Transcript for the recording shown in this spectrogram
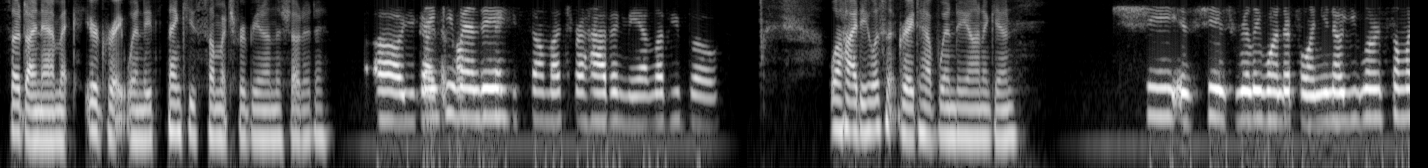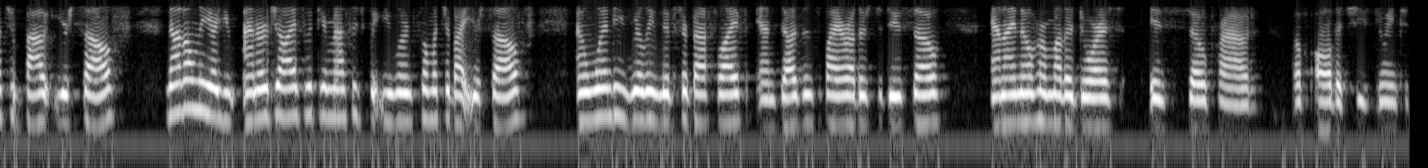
so dynamic. You're great, Wendy. Thank you so much for being on the show today. Oh, you guys! Thank you, Wendy. Thank you so much for having me. I love you both. Well, Heidi, wasn't it great to have Wendy on again? She is she is really wonderful and you know you learn so much about yourself. Not only are you energized with your message, but you learn so much about yourself. And Wendy really lives her best life and does inspire others to do so. And I know her mother Doris is so proud of all that she's doing to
